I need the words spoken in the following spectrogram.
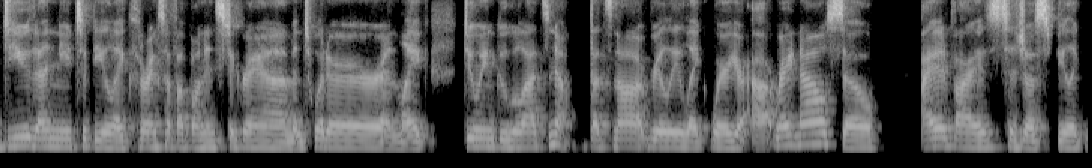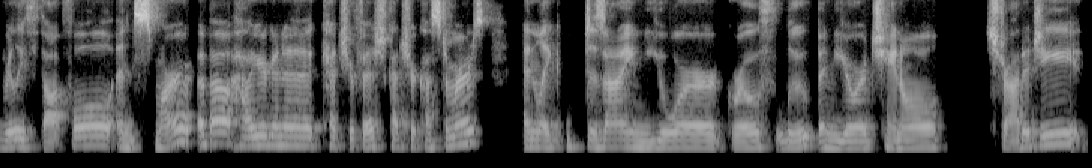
do you then need to be like throwing stuff up on Instagram and Twitter and like doing Google ads? No, that's not really like where you're at right now. So I advise to just be like really thoughtful and smart about how you're going to catch your fish, catch your customers, and like design your growth loop and your channel strategy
